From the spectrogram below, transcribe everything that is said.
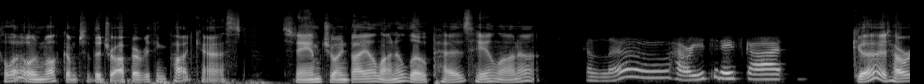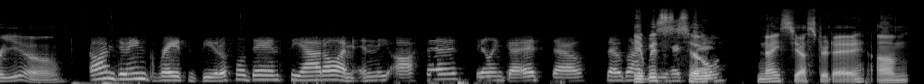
Hello and welcome to the Drop Everything podcast. Today I'm joined by Alana Lopez. Hey, Alana. Hello. How are you today, Scott? Good. How are you? Oh, I'm doing great. It's a beautiful day in Seattle. I'm in the office, feeling good. So, so glad It to be was here so today. nice yesterday. Um,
